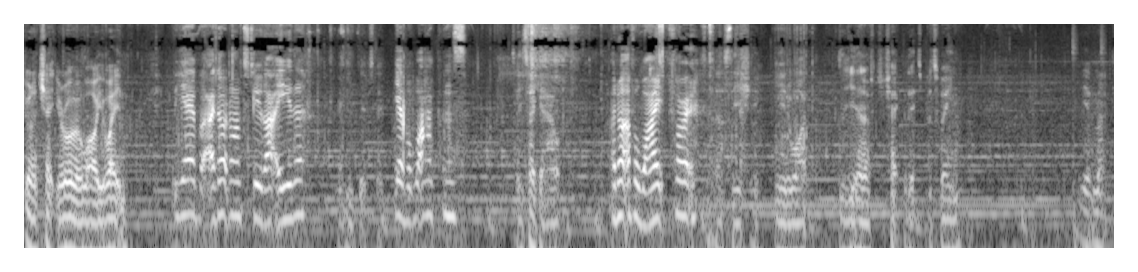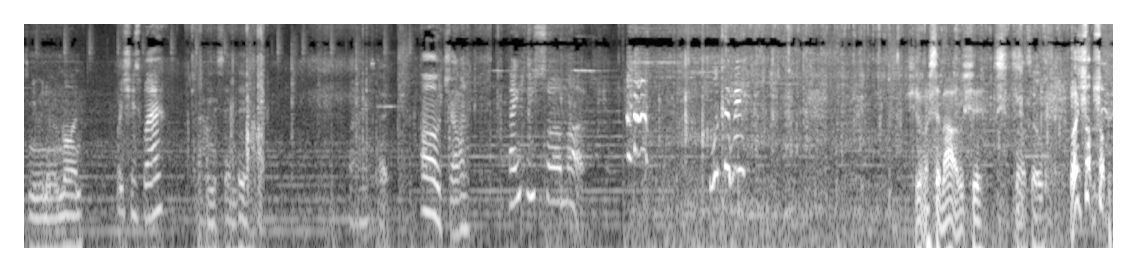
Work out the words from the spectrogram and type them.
you want to check your oil while you're waiting? Yeah, but I don't know how to do that either. with your dipstick. Yeah, but what happens? So you take it out. I don't have a wipe for it. That's the issue. You need a wipe. 'Cause You then have to check that it's between your max and your minimum line. Which is where? Down this end here. So Oh, John. Thank you so much. Look at me. She don't mess about, does she? not so. Right, stop, stop.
